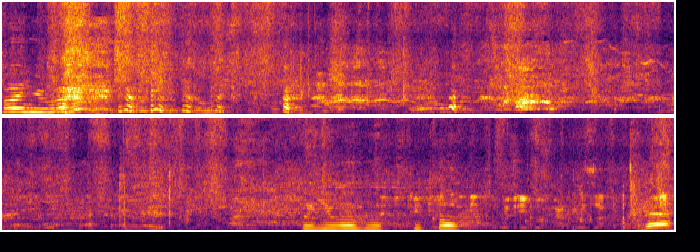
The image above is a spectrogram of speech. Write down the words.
Понимаю. нахуй не могу, прикол. Да.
